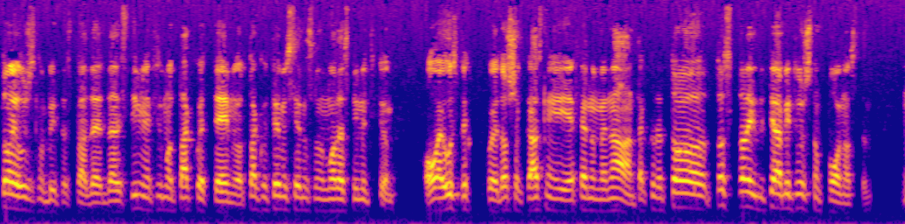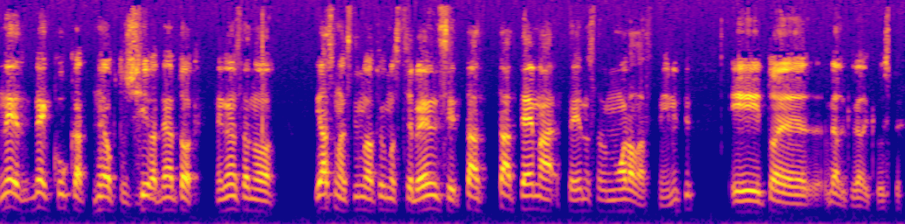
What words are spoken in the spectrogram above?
to je užasno bitna stvar, da je, da je snimljen film o takve teme, o takve teme se jednostavno mora snimiti film. Ovaj uspjeh koji je došao kasnije je fenomenalan, tako da to, to su stvari gdje treba biti užasno ponosan. Ne, ne kukat, ne optuživati, ne to, nego jednostavno, ja sam snimala film o Srebrenici, ta, ta tema se jednostavno morala snimiti i to je veliki, veliki uspjeh.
